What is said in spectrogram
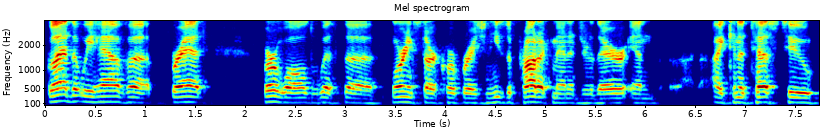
glad that we have uh, Brad Burwald with uh, Morningstar Corporation. He's the product manager there, and I can attest to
